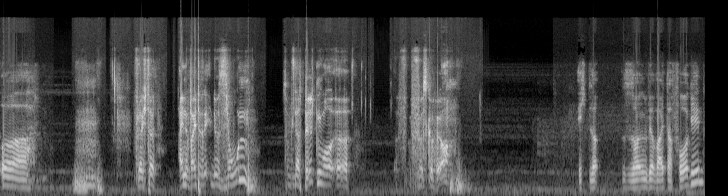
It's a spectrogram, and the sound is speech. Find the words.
Oh, Hm. Vielleicht äh, eine weitere Illusion, so wie das Bild nur äh, fürs Gehör. ich glaube, sollen wir weiter vorgehen?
